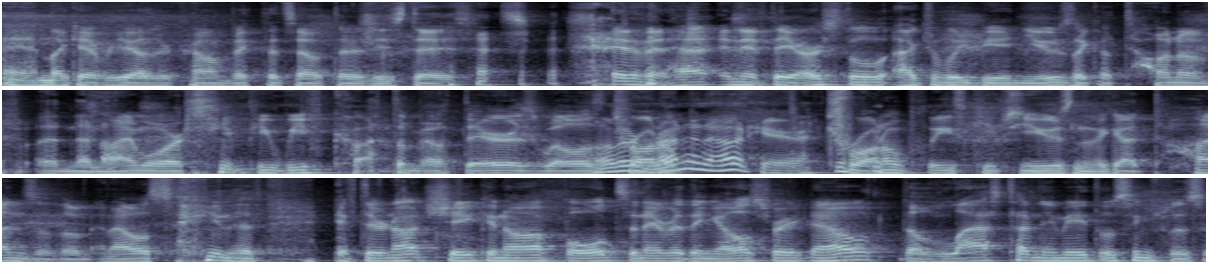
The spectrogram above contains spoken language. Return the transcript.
And like every other convict that's out there these days. and if it ha- and if they are still actively being used, like a ton of uh, Nanaimo RCMP, we've got them out there as well as they're Toronto. running out here. Toronto Police keeps using them. They got tons of them. And I will say that if they're not shaking off bolts and everything else right now, the last time they made those things was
